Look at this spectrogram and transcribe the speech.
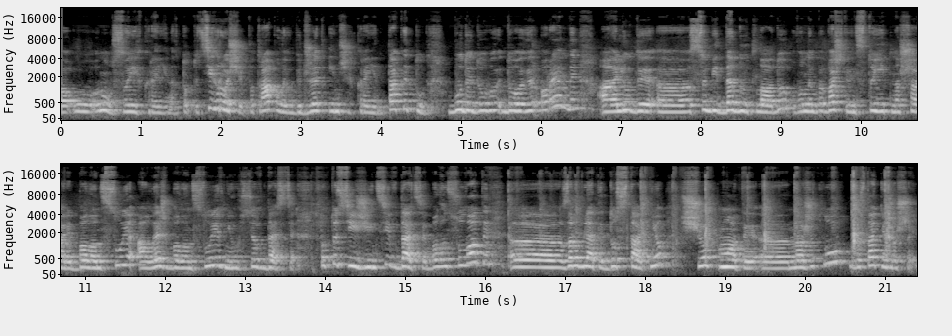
у ну, своїх країнах. Тобто ці гроші потрапили в бюджет інших країн. Так і тут буде договір оренди, а люди е, собі дадуть ладу. Вони бачите, він стоїть на шарі, балансує, але ж балансує, в нього все вдасться. Тобто цій жінці вдасться балансувати, е, заробляти достатньо, щоб мати на житло достатньо грошей.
